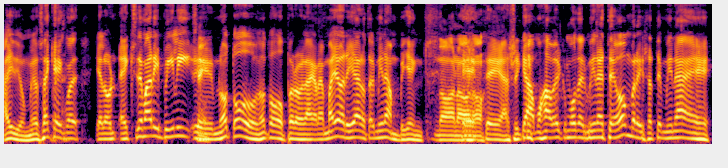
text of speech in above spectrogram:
Ay, Dios mío. O sea, que, que los ex de Maripili, Sí. eh, no todos, no todos, pero la gran mayoría no terminan bien. No, no, no. Este, Así que vamos a ver cómo termina este hombre. Quizás termina, eh,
